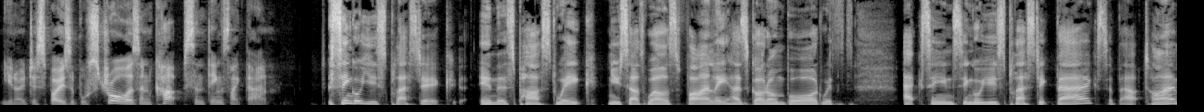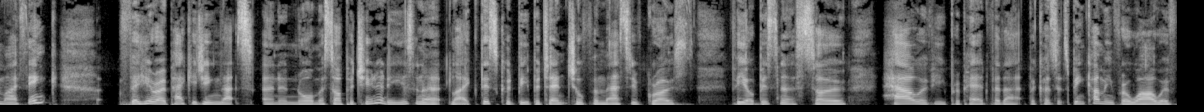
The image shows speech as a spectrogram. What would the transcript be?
you know, disposable straws and cups and things like that single use plastic in this past week, New South Wales finally has got on board with axing single use plastic bags. About time, I think. For hero packaging, that's an enormous opportunity, isn't it? Like this could be potential for massive growth for your business. So, how have you prepared for that? Because it's been coming for a while with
